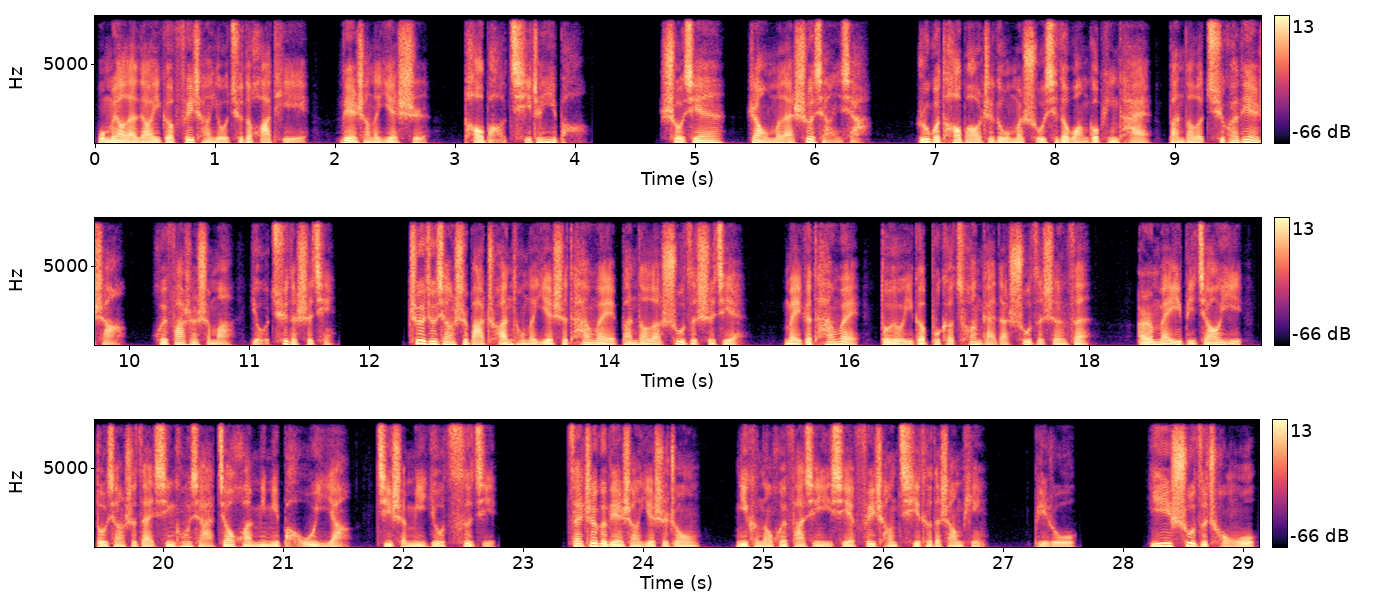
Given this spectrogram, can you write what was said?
我们要来聊一个非常有趣的话题，链上的夜市，淘宝奇珍异宝。首先，让我们来设想一下，如果淘宝这个我们熟悉的网购平台搬到了区块链上，会发生什么有趣的事情？这就像是把传统的夜市摊位搬到了数字世界，每个摊位都有一个不可篡改的数字身份，而每一笔交易都像是在星空下交换秘密宝物一样，既神秘又刺激。在这个链上夜市中，你可能会发现一些非常奇特的商品，比如一数字宠物，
